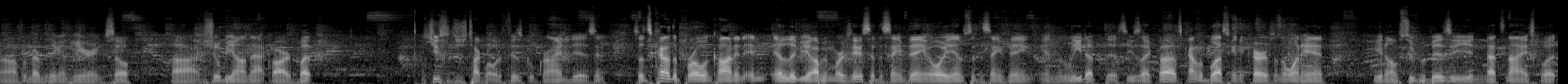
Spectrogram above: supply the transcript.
uh, from everything I'm hearing. So uh, she'll be on that card, but she used to just talk about what a physical grind it is. And so it's kind of the pro and con. And, and Olivier Aubin Mercier said the same thing. OAM said the same thing in the lead up to this. He's like, well, it's kind of a blessing and a curse. On the one hand, you know, I'm super busy and that's nice, but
